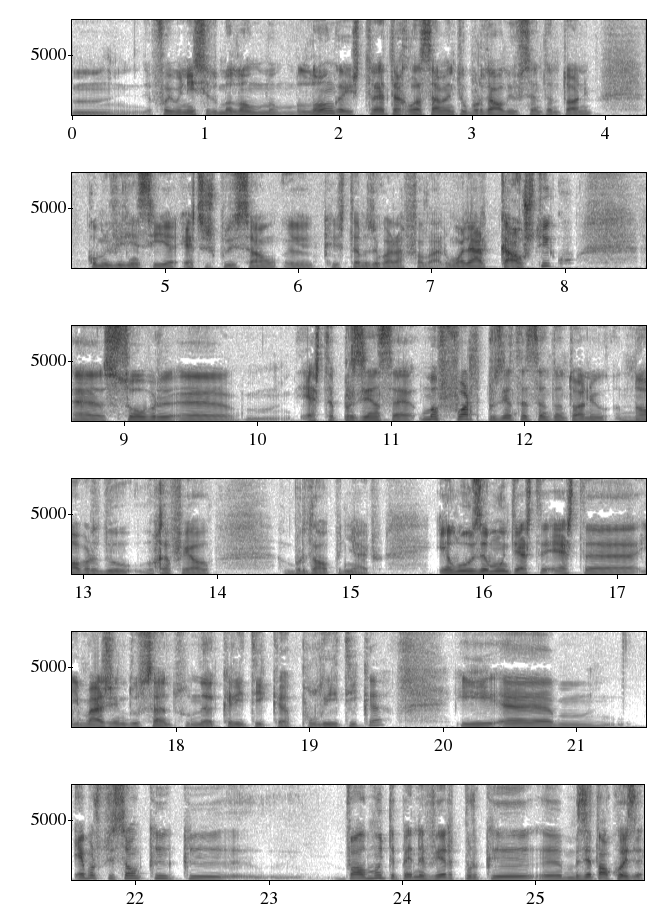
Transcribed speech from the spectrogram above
Um, foi o início de uma longa, uma longa, e estreita relação entre o Bordal e o Santo António, como evidencia esta exposição uh, que estamos agora a falar. Um olhar cáustico uh, sobre uh, esta presença, uma forte presença de Santo António, nobre do Rafael Bordal Pinheiro. Ele usa muito esta, esta imagem do santo na crítica política e uh, é uma exposição que, que, vale muito a pena ver porque, uh, mas é tal coisa,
